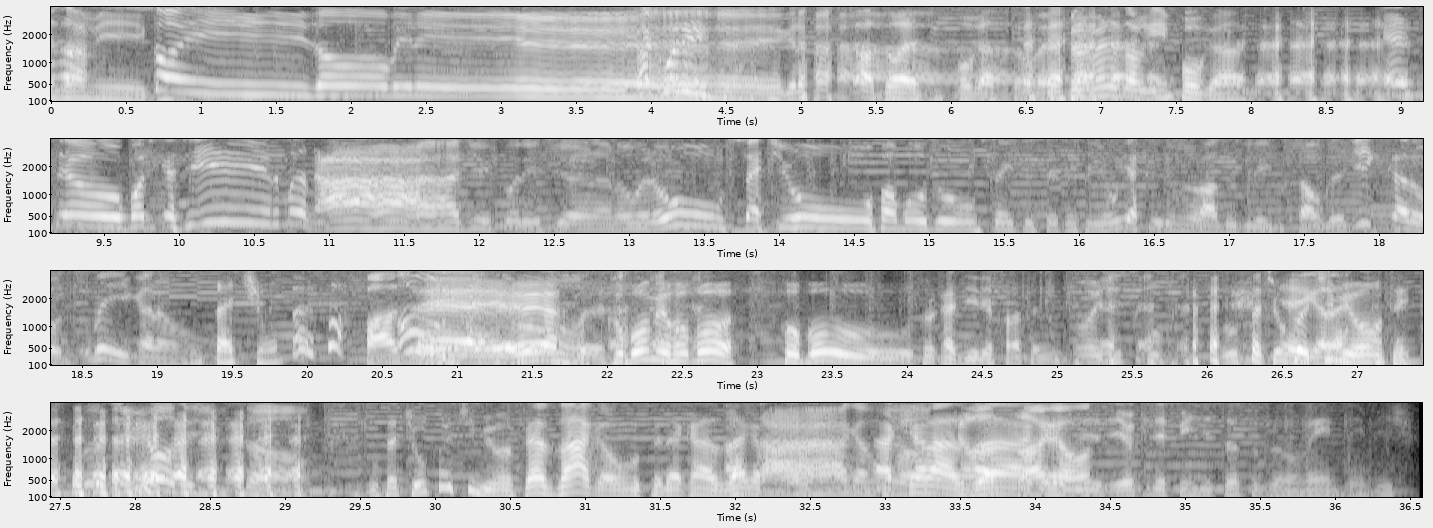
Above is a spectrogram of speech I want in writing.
meus amigos. Saudações! Vai, Corinthians! Eu adoro essa empolgação, velho. Pelo menos alguém empolgado. Esse é o podcast Irmandade Corintiana número 171, o famoso 171. E aqui do meu lado direito está o grande Ícaro. Tudo bem, Ícaro? 171 tá essa fase, Oh, né? É, é, 171. roubou meu, roubou, roubou o trocadilho, ia falar também. Oi, desculpa. 171 E aí, foi o time ontem. O time ontem missão. 171 foi o time ontem. Foi a zaga ontem, né? Aquela A zaga. zaga, mano. Aquela Aquela zaga, zaga ontem. Eu que defendi tanto o Bruno Mendes, hein, bicho?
